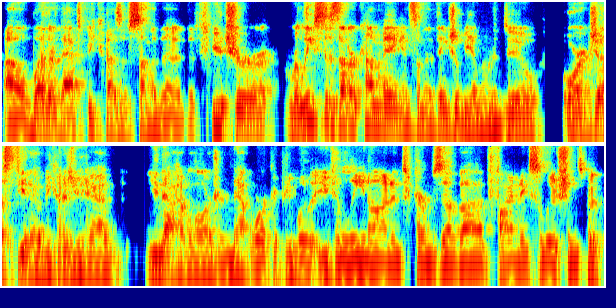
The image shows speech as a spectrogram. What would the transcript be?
Uh, whether that's because of some of the the future releases that are coming and some of the things you'll be able to do, or just you know because you had you now have a larger network of people that you can lean on in terms of uh, finding solutions. But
